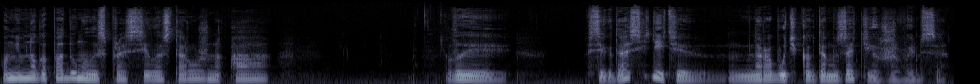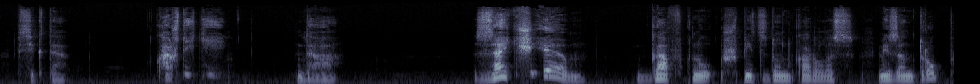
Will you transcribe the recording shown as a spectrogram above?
Он немного подумал и спросил осторожно, а вы всегда сидите на работе, когда мы задерживаемся? Всегда. Каждый день? Да. Зачем? — гавкнул шпиц Дон Карлос мизантроп.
